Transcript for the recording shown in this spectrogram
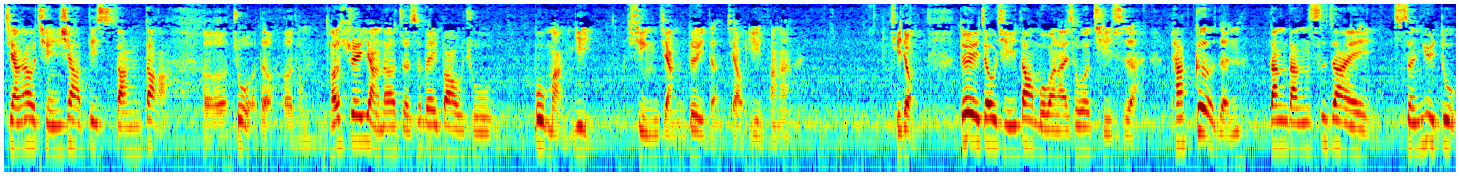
将要签下第三大合作的合同，而薛洋呢，则是被爆出不满意新疆队的交易方案。其中，对周琦大魔王来说，其实啊，他个人单单是在声誉度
